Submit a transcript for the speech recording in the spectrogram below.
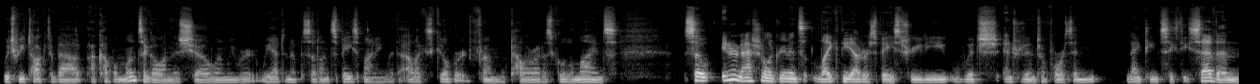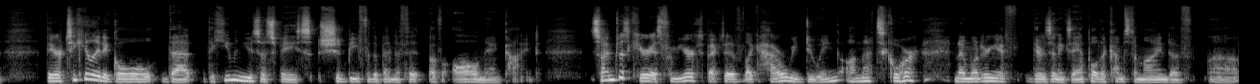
which we talked about a couple months ago on this show when we were we had an episode on space mining with Alex Gilbert from Colorado School of Mines. So international agreements like the Outer Space Treaty, which entered into force in 1967, they articulate a goal that the human use of space should be for the benefit of all mankind. So I'm just curious, from your perspective, like how are we doing on that score? And I'm wondering if there's an example that comes to mind of uh,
